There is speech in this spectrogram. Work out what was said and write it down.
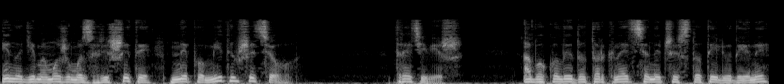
Іноді ми можемо згрішити, не помітивши цього. Третій вірш. Або коли доторкнеться нечистоти людини,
